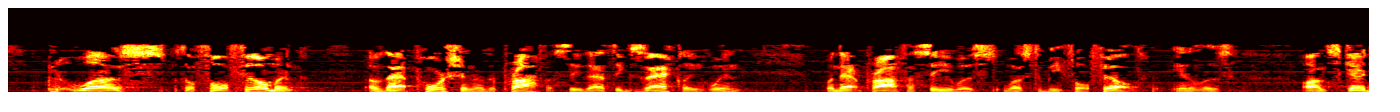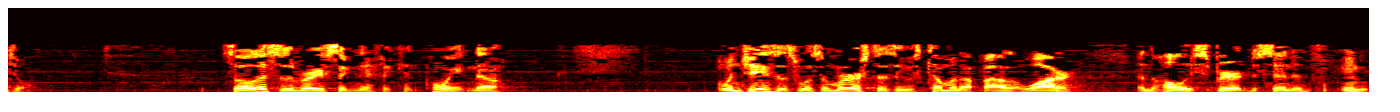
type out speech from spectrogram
was the fulfillment of that portion of the prophecy. That's exactly when when that prophecy was, was to be fulfilled, and it was on schedule. So this is a very significant point. Now, when Jesus was immersed as he was coming up out of the water, and the Holy Spirit descended in,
